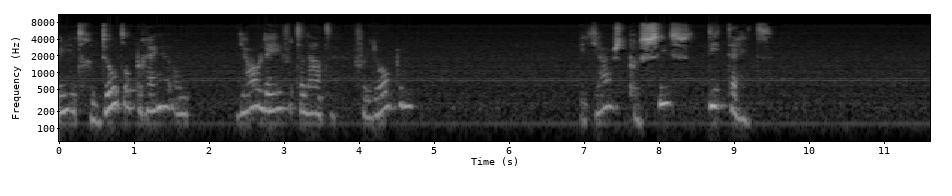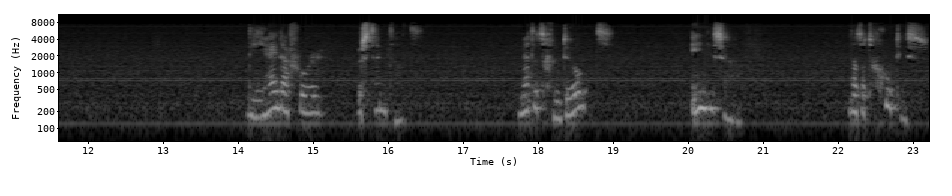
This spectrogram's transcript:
Kun je het geduld opbrengen om jouw leven te laten verlopen in juist precies die tijd die jij daarvoor bestemd had. Met het geduld in jezelf. Dat het goed is.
